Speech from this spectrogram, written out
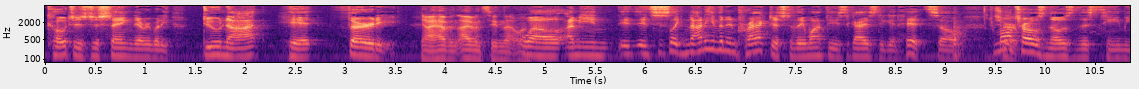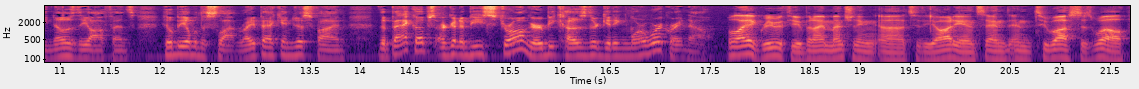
coach is just saying to everybody, "Do not hit 30." Yeah, I haven't I haven't seen that one. Well, I mean, it, it's just like not even in practice do they want these guys to get hit. So Jamaal Sure. Charles knows this team. He knows the offense. He'll be able to slot right back in just fine. The backups are going to be stronger because they're getting more work right now. Well, I agree with you, but I'm mentioning uh, to the audience and, and to us as well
